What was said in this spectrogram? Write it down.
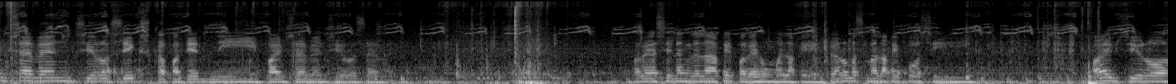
5706 kapatid ni 5707. Pareha silang lalaki, parehong malaki. Pero mas malaki po si 50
